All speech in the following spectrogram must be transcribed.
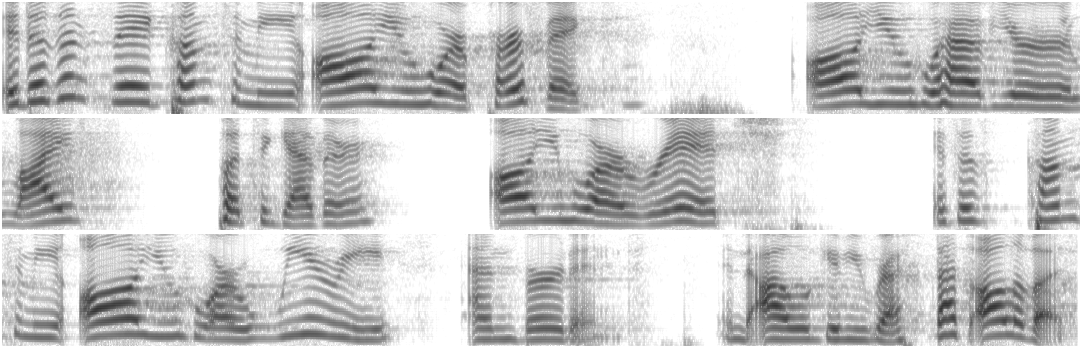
It doesn't say, Come to me, all you who are perfect, all you who have your lives put together, all you who are rich. It says, Come to me, all you who are weary and burdened, and I will give you rest. That's all of us.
